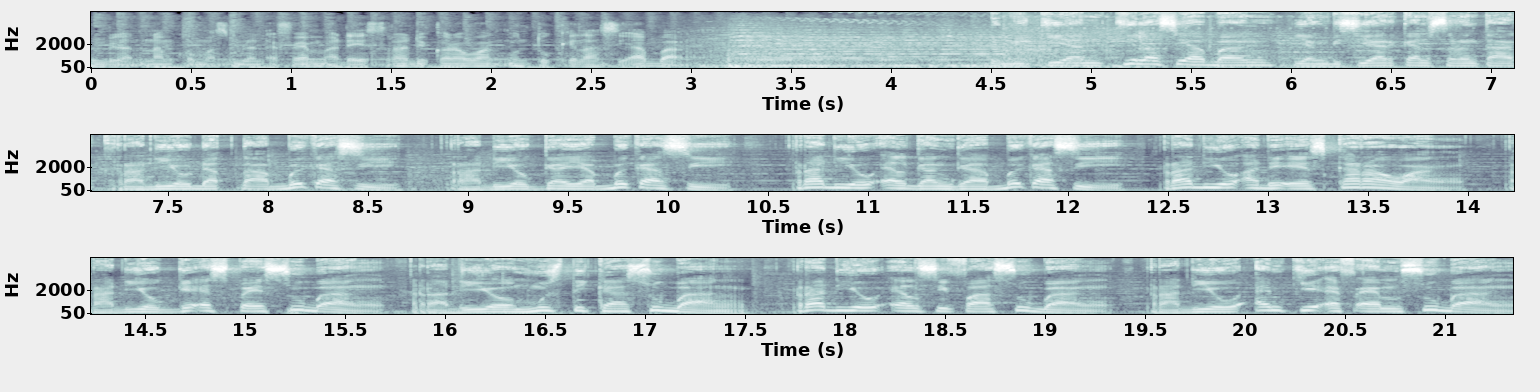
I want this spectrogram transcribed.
96,9 FM ADS Radio Karawang untuk Kilasi Abang. Demikian Kilas Abang yang disiarkan serentak Radio Dakta Bekasi, Radio Gaya Bekasi, Radio El Gangga Bekasi, Radio ADS Karawang, Radio GSP Subang, Radio Mustika Subang, Radio El Sifa Subang, Radio MKFM Subang.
